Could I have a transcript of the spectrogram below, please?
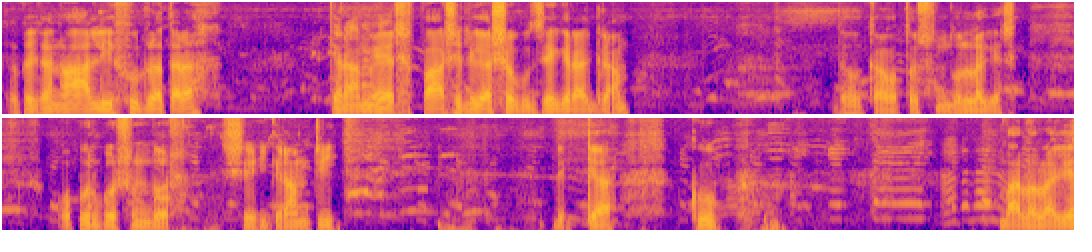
তো এখানে আলি হুররা তারা গ্রামের পাশে লিগা সবুজে গেরা গ্রাম। দেখো কত সুন্দর লাগে। অপূর্ব সুন্দর সেই গ্রামটি। দেখা খুব ভালো লাগে।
